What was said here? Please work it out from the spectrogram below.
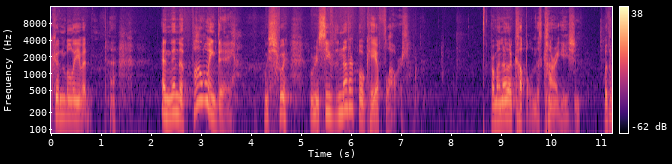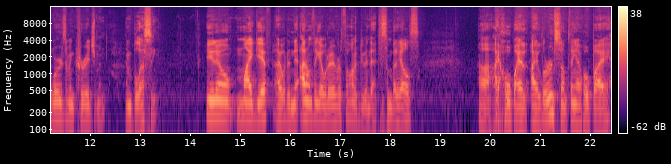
Couldn't believe it. And then the following day, we, we received another bouquet of flowers from another couple in this congregation with words of encouragement and blessing. You know, my gift, I, would I don't think I would have ever thought of doing that to somebody else. Uh, I hope I, I learned something. I hope I,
